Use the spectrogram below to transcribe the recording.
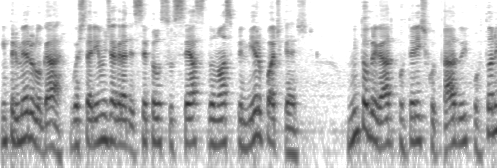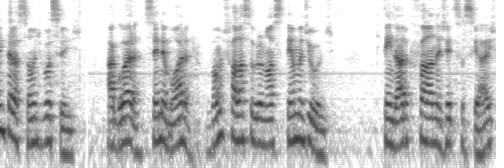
Em primeiro lugar, gostaríamos de agradecer pelo sucesso do nosso primeiro podcast. Muito obrigado por terem escutado e por toda a interação de vocês. Agora, sem demora, vamos falar sobre o nosso tema de hoje, que tem dado o que falar nas redes sociais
